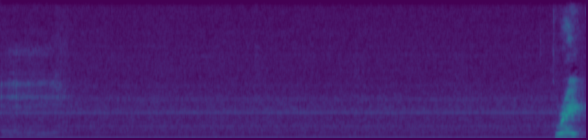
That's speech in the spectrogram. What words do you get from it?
A. Grape.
